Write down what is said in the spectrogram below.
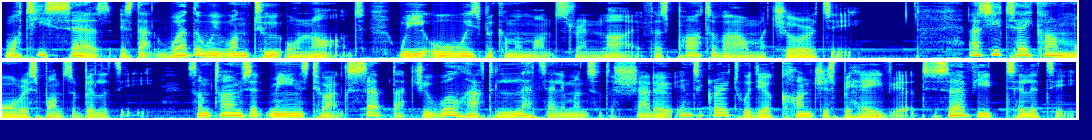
what he says is that whether we want to or not, we always become a monster in life as part of our maturity. As you take on more responsibility, Sometimes it means to accept that you will have to let elements of the shadow integrate with your conscious behaviour to serve utility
